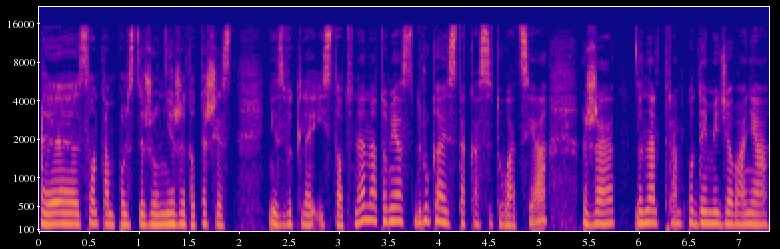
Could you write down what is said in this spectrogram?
e, są tam polscy żołnierze, to też jest niezwykle istotne. Natomiast druga jest taka sytuacja, że Donald Trump podejmie działania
